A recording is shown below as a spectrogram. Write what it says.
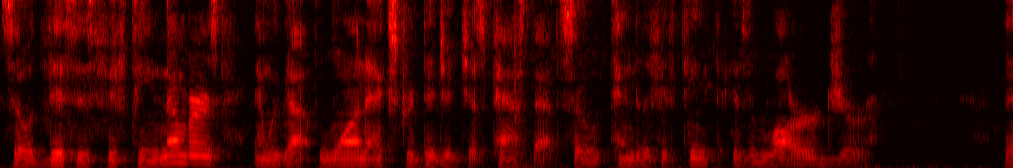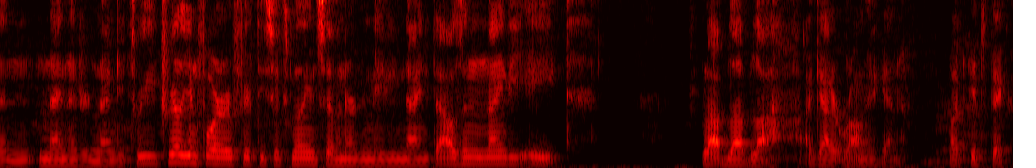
So this is 15 numbers and we've got one extra digit just past that. So 10 to the 15th is larger than 993 trillion 456 million 789,098. Blah blah blah. I got it wrong again, but it's bigger.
